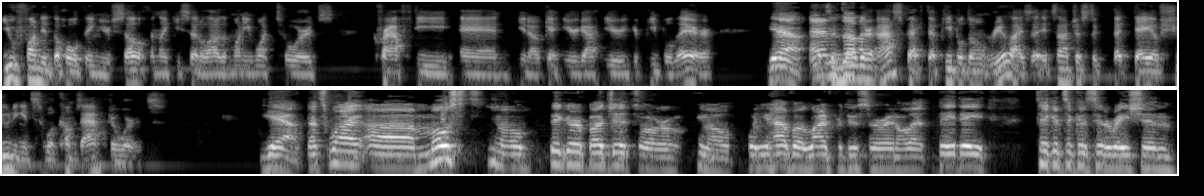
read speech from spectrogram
you funded the whole thing yourself. And like you said, a lot of the money went towards crafty and, you know, getting your, your, your people there. Yeah. And it's uh another aspect that people don't realize that it's not just a, that day of shooting. It's what comes afterwards. Yeah, that's why uh, most you know bigger budgets or you know when you have a line producer and all that, they they take into consideration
